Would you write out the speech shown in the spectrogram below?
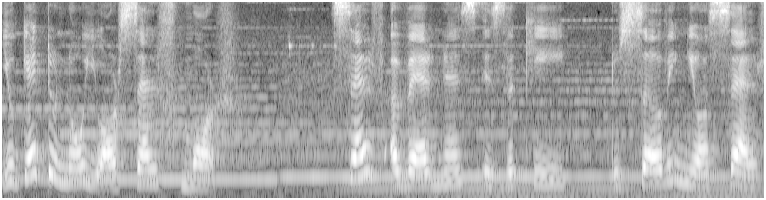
you get to know yourself more. Self awareness is the key to serving yourself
